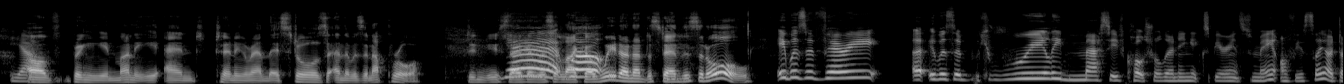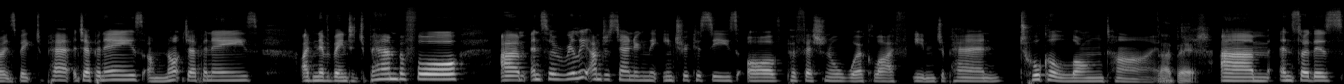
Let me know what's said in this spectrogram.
yeah. of bringing in money and turning around their stores. And there was an uproar. Didn't you say there was a, like a, well- we don't understand this at all? It was a very uh, it was a really massive cultural learning experience for me. Obviously, I don't speak Japan- Japanese. I'm not Japanese. I'd never been to Japan before. Um, and so, really understanding the intricacies of professional work life in Japan took a long time. I bet. Um, and so there's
